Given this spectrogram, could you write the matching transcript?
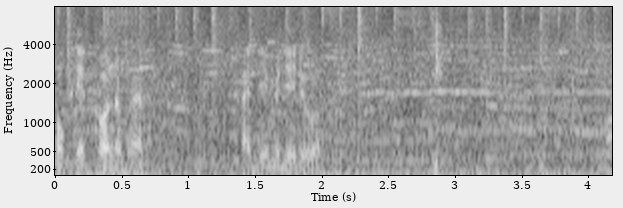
หกเจ็ดคนนะเพื่อน ขายดีไม่ดีดูน้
